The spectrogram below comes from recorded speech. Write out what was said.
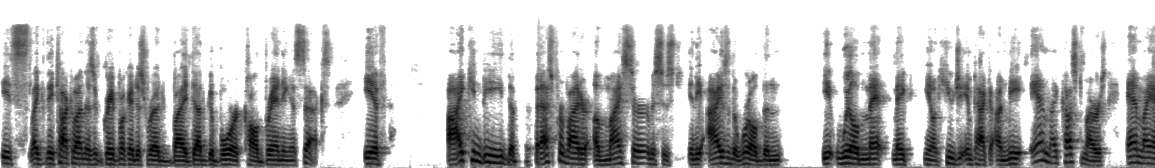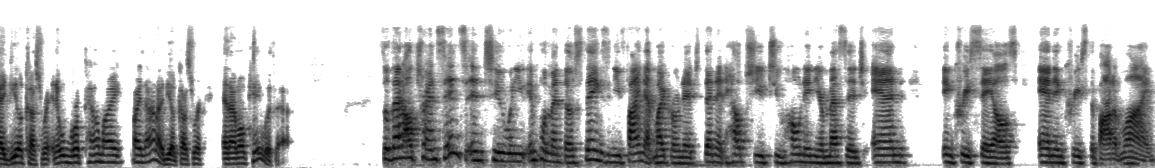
it's like they talk about. And there's a great book I just read by Deb Gabor called "Branding Is Sex." If I can be the best provider of my services in the eyes of the world, then it will make, make you know huge impact on me and my customers and my ideal customer, and it will repel my my non-ideal customer, and I'm okay with that. So that all transcends into when you implement those things and you find that micro niche, then it helps you to hone in your message and increase sales and increase the bottom line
